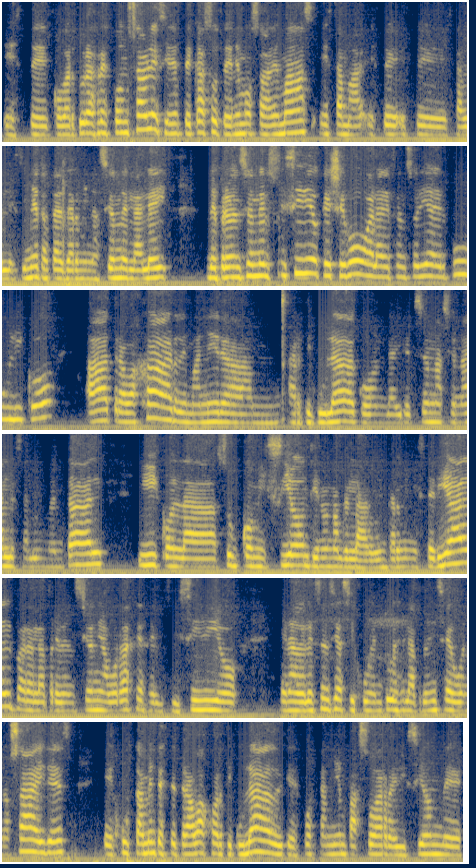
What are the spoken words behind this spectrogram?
este, coberturas responsables y en este caso tenemos además esta, este, este establecimiento, esta determinación de la ley de prevención del suicidio que llevó a la Defensoría del Público a trabajar de manera mm, articulada con la Dirección Nacional de Salud Mental y con la subcomisión, tiene un nombre largo, interministerial para la prevención y abordajes del suicidio en adolescencias y juventudes de la provincia de Buenos Aires. Eh, justamente este trabajo articulado y que después también pasó a revisión de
